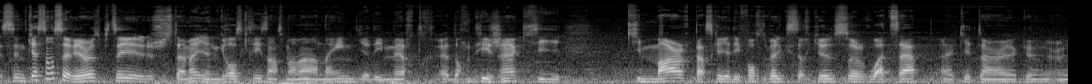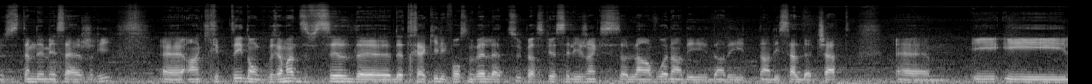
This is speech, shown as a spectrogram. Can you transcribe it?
C'est une question sérieuse. Puis, tu sais, justement, il y a une grosse crise en ce moment en Inde. Il y a des meurtres. donc, des gens qui qui meurent parce qu'il y a des fausses nouvelles qui circulent sur WhatsApp, euh, qui est un, système de messagerie euh, encrypté, donc vraiment difficile de, traquer les fausses nouvelles là-dessus parce que c'est les gens qui se l'envoient dans des, dans, des, dans des salles de chat. Euh, et,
